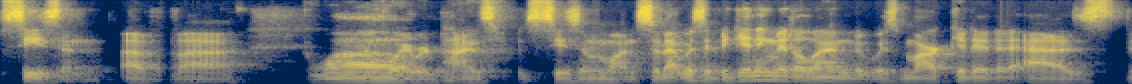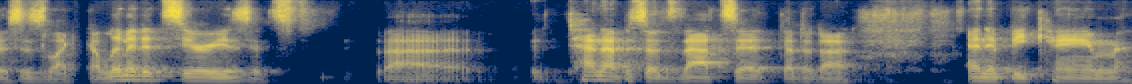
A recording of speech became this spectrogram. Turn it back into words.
season of uh, of Wayward Pines season one. So that was a beginning, middle, end. It was marketed as this is like a limited series. It's uh, 10 episodes. That's it. Da, da, da. And it became,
